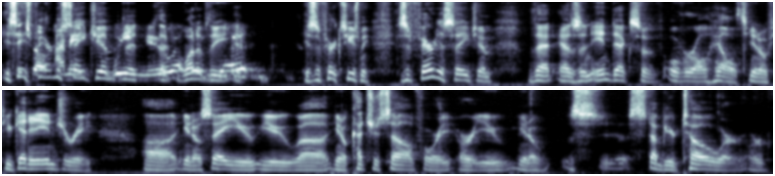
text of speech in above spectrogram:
is it so, fair to I say, mean, Jim, that, that one of the good. is it fair? Excuse me. Is it fair to say, Jim, that as an index of overall health, you know, if you get an injury, uh, you know, say you you uh, you know cut yourself or or you you know stub your toe or or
